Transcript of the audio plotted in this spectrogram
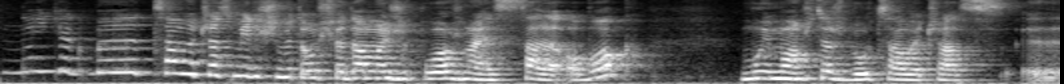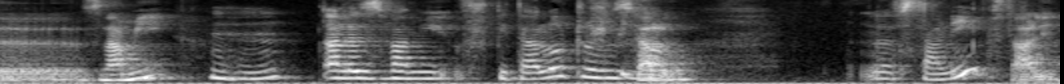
no i jakby cały czas mieliśmy tą świadomość, że położna jest salę obok. Mój mąż też był cały czas yy, z nami Mhm. Ale z Wami w szpitalu, czy w szpitalu, w sali? w sali.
